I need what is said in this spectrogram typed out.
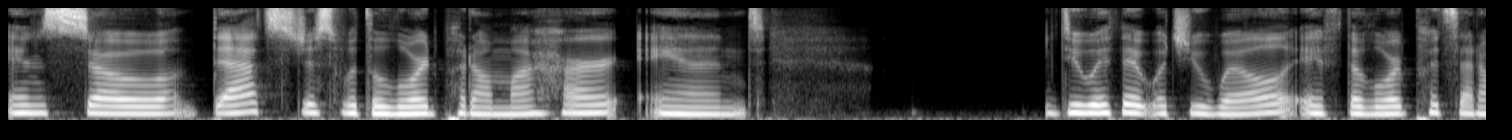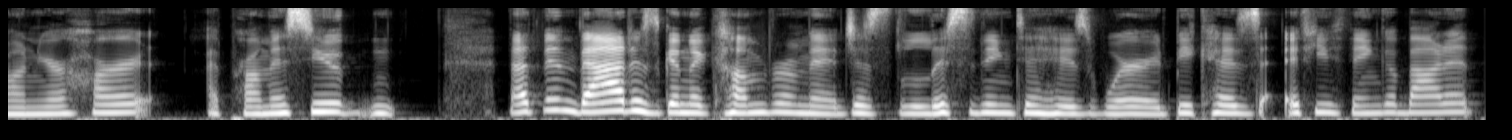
And so that's just what the Lord put on my heart. And do with it what you will. If the Lord puts that on your heart, I promise you, nothing bad is going to come from it just listening to His word. Because if you think about it,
